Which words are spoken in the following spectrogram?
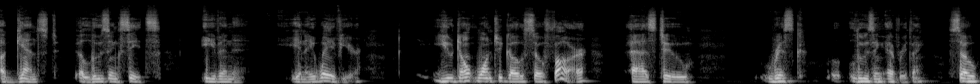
against uh, losing seats even in a wave year. You don't want to go so far as to risk losing everything. So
